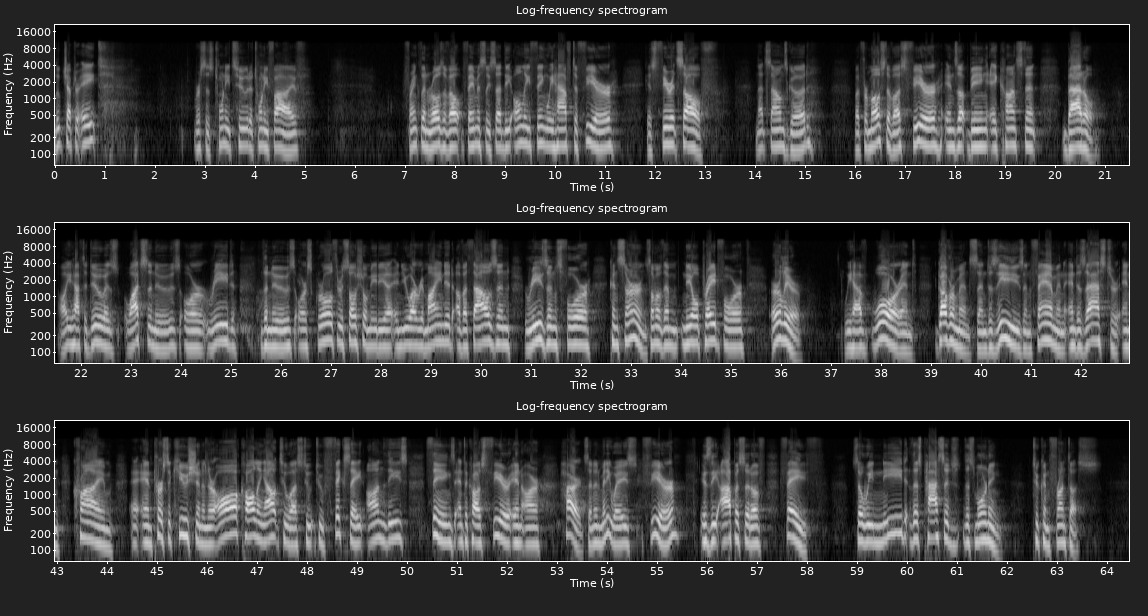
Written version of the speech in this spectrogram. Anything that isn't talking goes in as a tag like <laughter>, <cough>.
Luke chapter 8, verses 22 to 25. Franklin Roosevelt famously said, The only thing we have to fear is fear itself. And that sounds good, but for most of us, fear ends up being a constant battle. All you have to do is watch the news or read the news or scroll through social media, and you are reminded of a thousand reasons for concern. Some of them Neil prayed for earlier. We have war and governments and disease and famine and disaster and crime and persecution, and they're all calling out to us to, to fixate on these things and to cause fear in our hearts. And in many ways, fear is the opposite of faith. So we need this passage this morning to confront us.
